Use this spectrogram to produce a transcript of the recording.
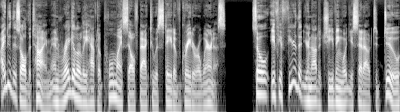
I do this all the time and regularly have to pull myself back to a state of greater awareness. So, if you fear that you're not achieving what you set out to do,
